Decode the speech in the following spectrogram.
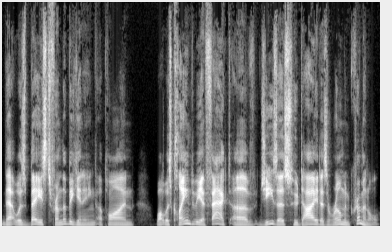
that was based from the beginning upon what was claimed to be a fact of Jesus, who died as a Roman criminal,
